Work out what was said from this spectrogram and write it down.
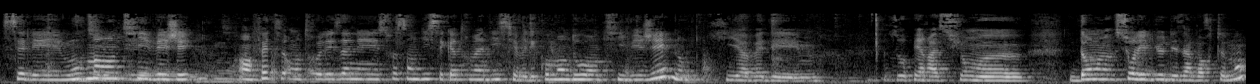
c'est les mouvements anti-IVG. En fait, entre les années 70 et 90, il y avait les commandos anti-IVG, donc qui avaient des opérations euh, sur les lieux des avortements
